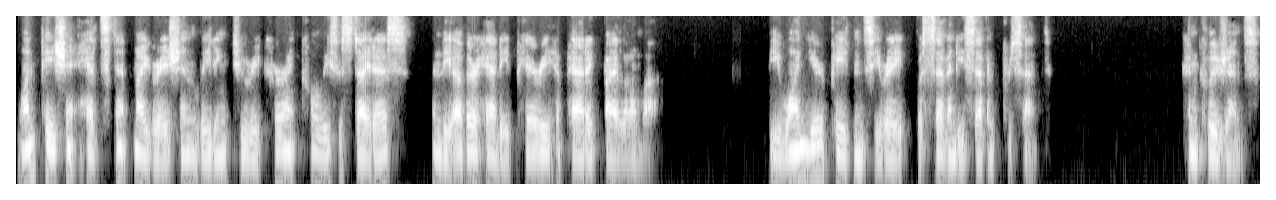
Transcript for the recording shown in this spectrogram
One patient had stent migration leading to recurrent cholecystitis, and the other had a perihepatic biloma. The one year patency rate was 77%. Conclusions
